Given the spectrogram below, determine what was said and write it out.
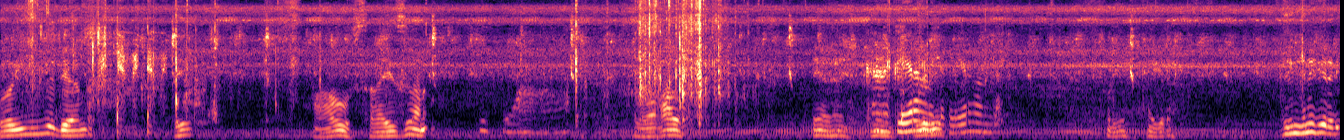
ഒയ്യോ ആവു സൈസ് ആണ്. ക്ലിയർ ആവുന്നില്ല ക്ലിയർ ഇതിങ്ങനെ കയറി.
